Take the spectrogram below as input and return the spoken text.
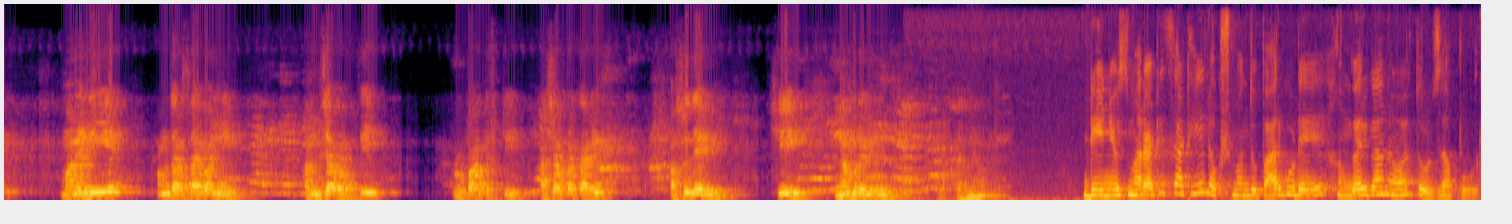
माननीय आमदार साहेबांनी आमच्यावरती कृपादृष्टी अशा प्रकारे असू द्यावी ही नम्र विनंती. धन्यवाद. डी न्यूज मराठीसाठी लक्ष्मण दुपारगुडे हंगरगानळ तुळजापूर.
